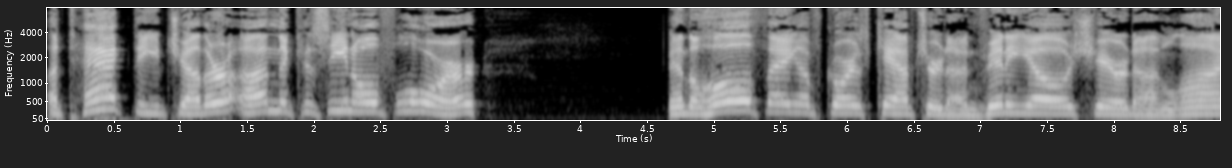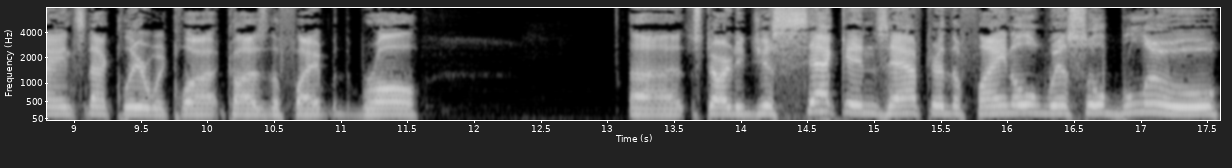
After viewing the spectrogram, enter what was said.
attacked each other on the casino floor. And the whole thing, of course, captured on video, shared online. It's not clear what caused the fight, but the brawl uh, started just seconds after the final whistle blew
